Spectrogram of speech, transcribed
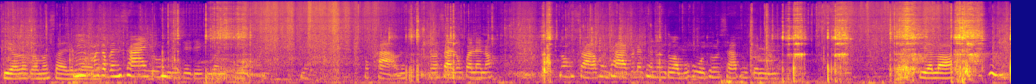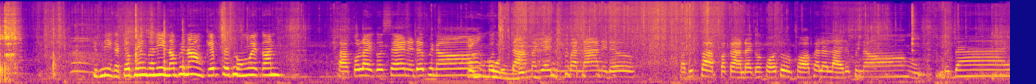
เกี่ยวแล้วก็เอามาใส่เรียบอืมร้อยมันก็เป็นทรายอยู่เดี๋ยวเดี๋ยวเดี๋ยวมันขาวๆเลยเราใส่ลงไปเลยเนาะน้องสาวคนทายไปแล้วเธอนึงแต่ว่าบุหูโทรศัพท์มันเป็นหยังเสียละ คลิปนี้ก็จบเพียงเท่านี้เนาะพี่น้องเก็บใส่ถุงไว้กันฝากกดไลค์กดแชร์ในอยเด้อพี่น้องกดติดตามมาย่ายหนิงบ้านหน้าในอยเด้อถ้าผิดพลาดประการใดก็ขอโทษขออภัยหลายๆเด้อพี่น้องบ๊ายบาย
